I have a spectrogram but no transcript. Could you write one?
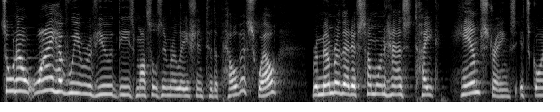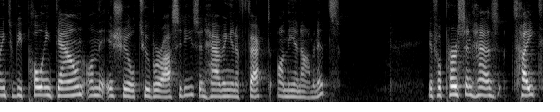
So now, why have we reviewed these muscles in relation to the pelvis? Well, remember that if someone has tight hamstrings, it's going to be pulling down on the ischial tuberosities and having an effect on the innominates. If a person has tight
